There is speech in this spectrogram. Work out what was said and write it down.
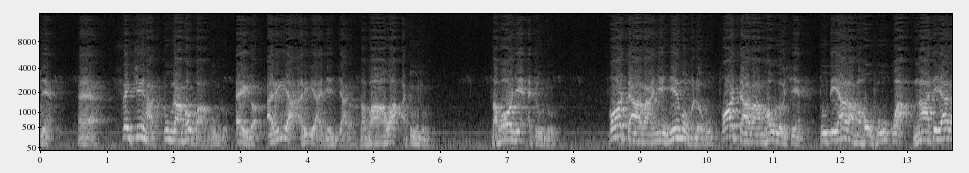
ဖြင့်အဲစိတ်ချင်းဟာတူတာမဟုတ်ပါဘူးလို့အဲ့တော့အရိယာအရိယာချင်းကြတော့သဘာဝအတူတူသဘောချင်းအတူတူသောတာပန်ကြီးညင်းဖို့မလိုဘူးသောတာပန်မဟုတ်လို့ရှိရင်သူတရားကမဟုတ်ဘူးကွငါတရားက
